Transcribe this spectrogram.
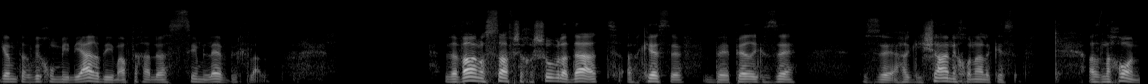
גם אם תרוויחו מיליארדים, אף אחד לא ישים לב בכלל. הדבר הנוסף שחשוב לדעת על כסף בפרק זה, זה הגישה הנכונה לכסף. אז נכון,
